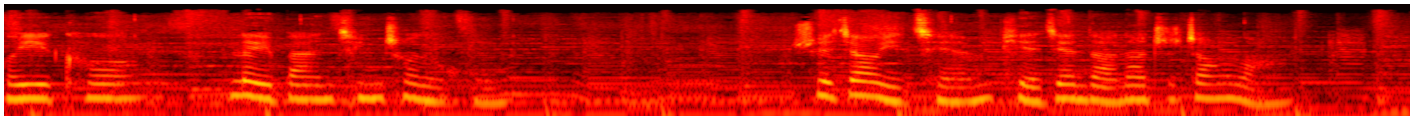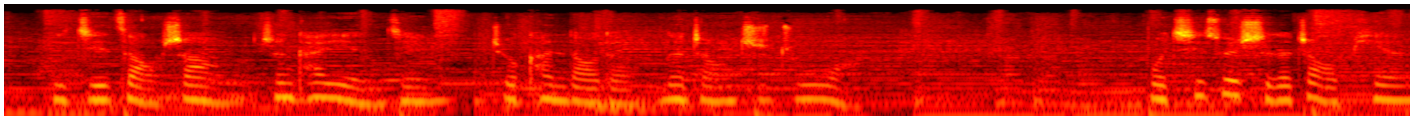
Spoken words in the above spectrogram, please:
和一颗泪般清澈的湖，睡觉以前瞥见的那只蟑螂，以及早上睁开眼睛就看到的那张蜘蛛网，我七岁时的照片。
